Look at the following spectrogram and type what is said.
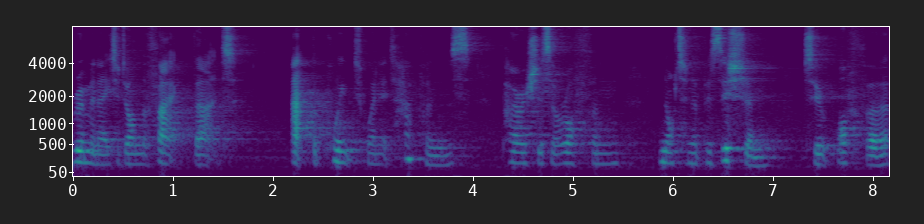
ruminated on the fact that at the point when it happens, parishes are often not in a position to offer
